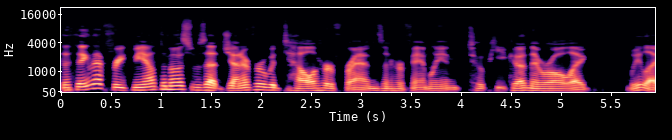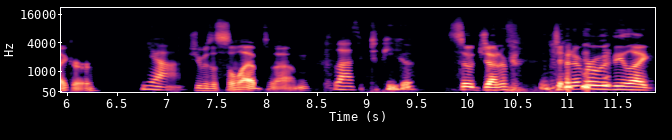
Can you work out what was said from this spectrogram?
The thing that freaked me out the most was that Jennifer would tell her friends and her family in Topeka, and they were all like, we like her. Yeah, She was a celeb to them. classic Topeka. So Jennifer Jennifer would be like,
